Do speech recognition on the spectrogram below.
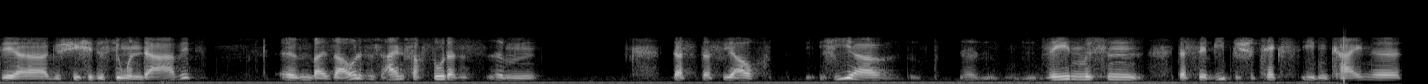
der Geschichte des jungen David. Ähm, bei Saul ist es einfach so, dass es ähm, dass, dass wir auch hier äh, sehen müssen, dass der biblische Text eben keine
